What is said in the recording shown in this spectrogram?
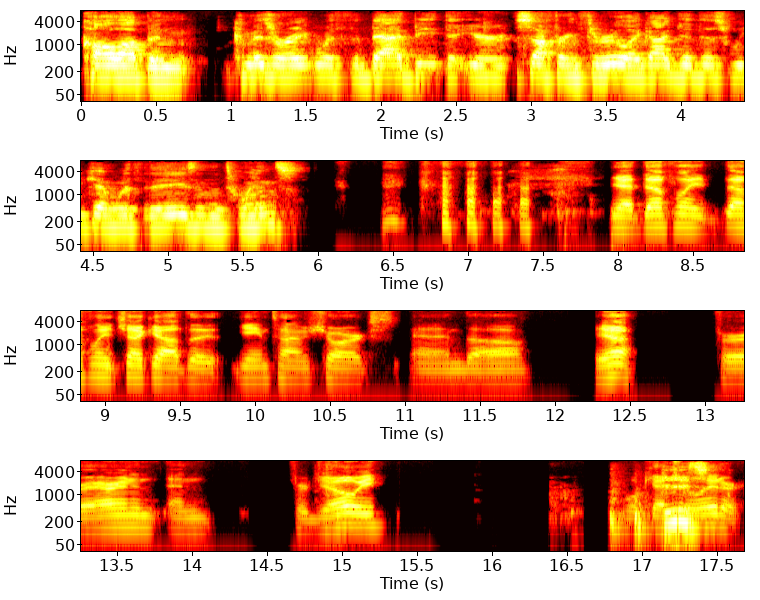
call up and commiserate with the bad beat that you're suffering through, like I did this weekend with the A's and the Twins. yeah, definitely, definitely check out the Game Time Sharks, and uh, yeah, for Aaron and, and for Joey, we'll catch Peace. you later.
